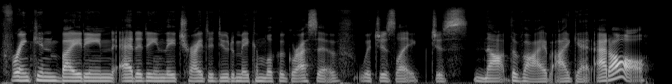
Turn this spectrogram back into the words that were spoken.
frankenbiting editing they tried to do to make him look aggressive, which is like just not the vibe I get at all.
